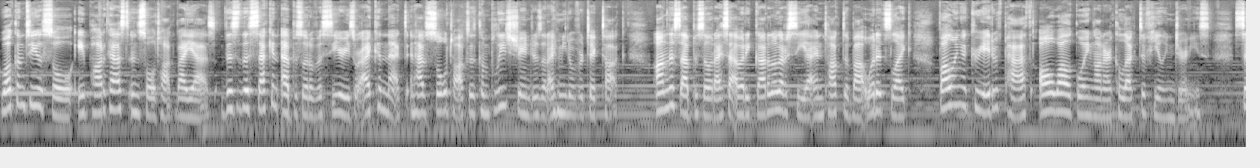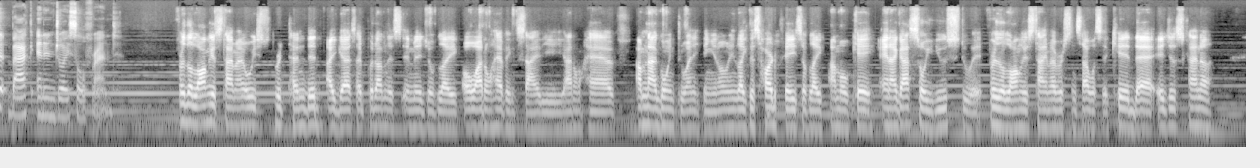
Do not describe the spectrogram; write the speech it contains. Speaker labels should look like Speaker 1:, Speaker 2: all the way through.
Speaker 1: Welcome to Your Soul, a podcast and soul talk by Yaz. This is the second episode of a series where I connect and have soul talks with complete strangers that I meet over TikTok. On this episode, I sat with Ricardo Garcia and talked about what it's like following a creative path, all while going on our collective healing journeys. Sit back and enjoy Soul Friend
Speaker 2: for the longest time i always pretended i guess i put on this image of like oh i don't have anxiety i don't have i'm not going through anything you know I mean? like this hard face of like i'm okay and i got so used to it for the longest time ever since i was a kid that it just kind of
